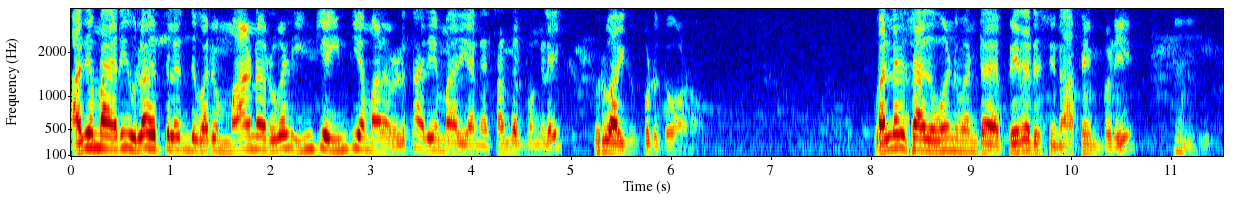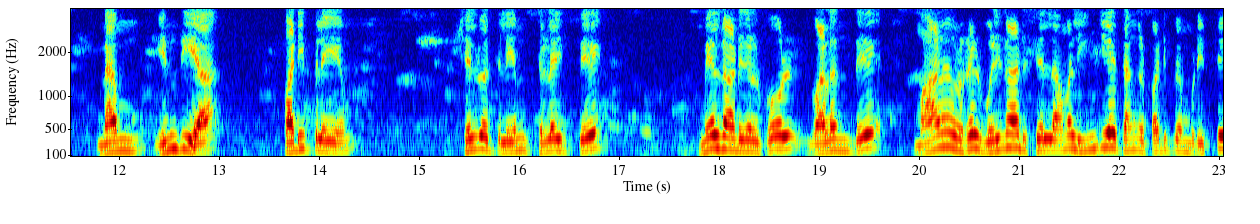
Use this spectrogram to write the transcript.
அதே மாதிரி உலகத்திலிருந்து வரும் மாணவர்கள் இங்கே இந்திய மாணவர்களுக்கும் அதே மாதிரியான சந்தர்ப்பங்களை உருவாக்கி கொடுக்க வேணும். வல்லரசாக வேண்டும் என்ற பேரரசின் ஆசையின்படி நம் இந்தியா படிப்பிலையும் செல்வத்திலையும் திளைத்து மேல்நாடுகள் போல் வளர்ந்து மாணவர்கள் வெளிநாடு செல்லாமல் இங்கேயே தங்கள் படிப்பை முடித்து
